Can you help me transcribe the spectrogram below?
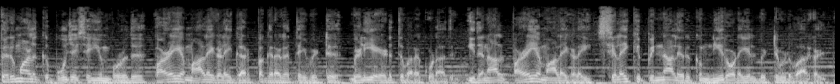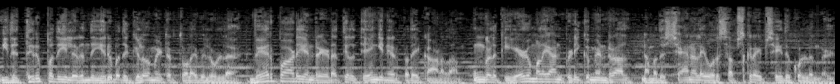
பெருமாளுக்கு பூஜை செய்யும் பொழுது பழைய மாலைகளை கர்ப்ப கிரகத்தை விட்டு வெளியே எடுத்து வரக்கூடாது. இதனால் பழைய மாலைகளை சிலைக்கு பின்னால் இருக்கும் நீரோடையில் விட்டு விடுவார்கள் இது திருப்பதியிலிருந்து இருபது கிலோமீட்டர் தொலைவில் உள்ள வேறுபாடு என்ற இடத்தில் தேங்கி நிற்பதை காணலாம். உங்களுக்கு ஏழுமலையான் பிடிக்கும் என்றால் நமது சேனலை ஒரு சப்ஸ்கிரைப் செய்து கொள்ளுங்கள்.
